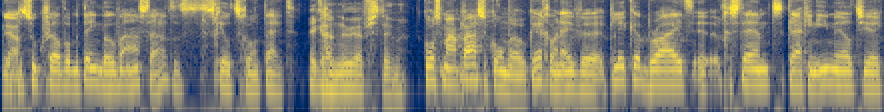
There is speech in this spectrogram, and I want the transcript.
Ja. Op het zoekveld wat meteen bovenaan staat. Dat scheelt gewoon tijd. Ik ga nu even stemmen. Kost maar een paar seconden ook. Hè? Gewoon even klikken, Bright, eh, gestemd. Krijg je een e-mailtje,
